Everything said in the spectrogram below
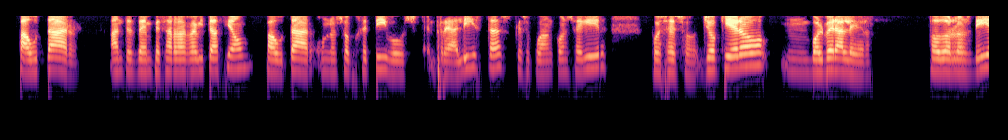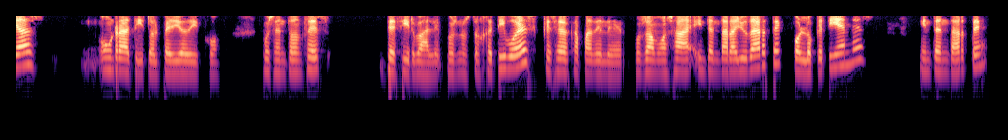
pautar antes de empezar la rehabilitación, pautar unos objetivos realistas que se puedan conseguir. Pues eso, yo quiero mm, volver a leer todos los días un ratito el periódico. Pues entonces decir, vale, pues nuestro objetivo es que seas capaz de leer. Pues vamos a intentar ayudarte con lo que tienes, intentarte,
